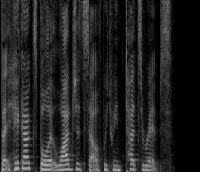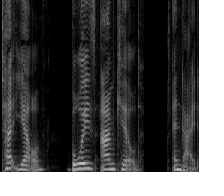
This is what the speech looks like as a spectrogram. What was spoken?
but Hickok's bullet lodged itself between Tutt's ribs. Tutt yelled, Boys, I'm killed, and died.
